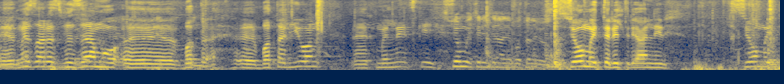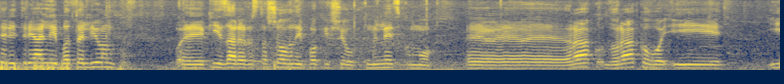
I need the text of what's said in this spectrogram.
Е, Ми зараз веземо е, бата- е, батальйон е, Хмельницький, сьомий територіальний батальйон. сьомий територіальний, батальйон, який зараз розташований поки що в Хмельницькому е, в Раково і, і,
